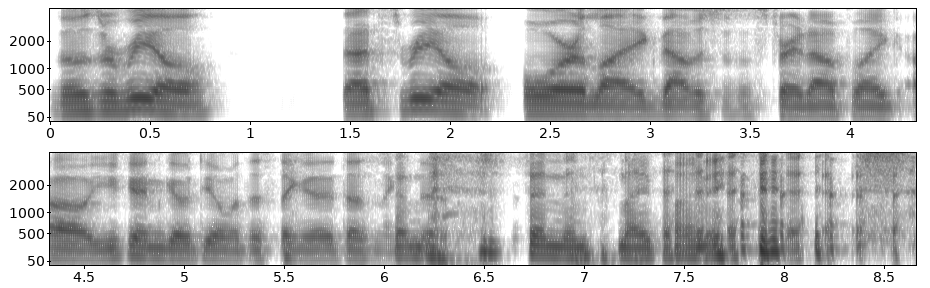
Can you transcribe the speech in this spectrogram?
those are real. That's real, or like that was just a straight up like, oh, you can go deal with this thing. It doesn't send, exist. send them snipe honey.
